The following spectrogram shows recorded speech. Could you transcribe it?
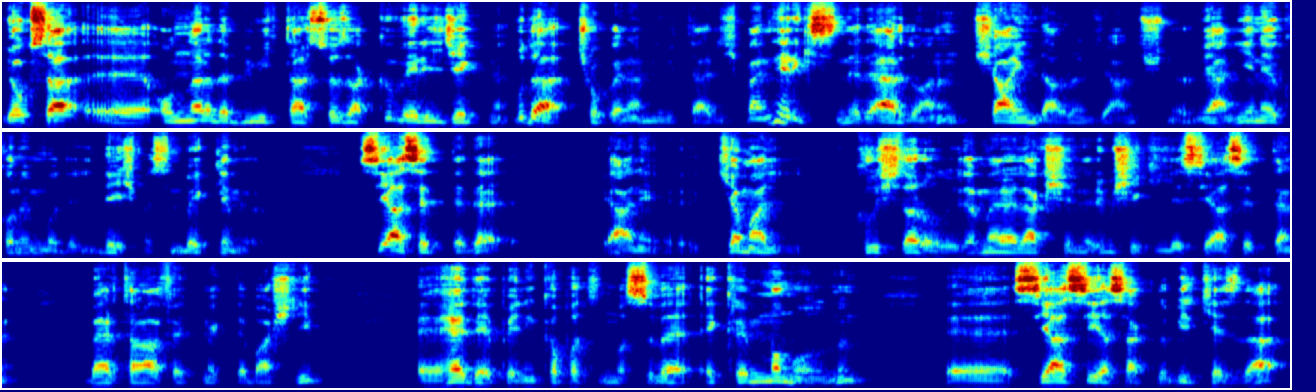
Yoksa e, onlara da bir miktar söz hakkı verilecek mi? Bu da çok önemli bir tercih. Ben her ikisinde de Erdoğan'ın şahin davranacağını düşünüyorum. Yani yeni ekonomi modelinin değişmesini beklemiyorum. Siyasette de yani Kemal Kılıçdaroğlu ile Meral Akşener'i bir şekilde siyasetten bertaraf etmekle başlayıp e, HDP'nin kapatılması ve Ekrem İmamoğlu'nun e, siyasi yasaklı bir kez daha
